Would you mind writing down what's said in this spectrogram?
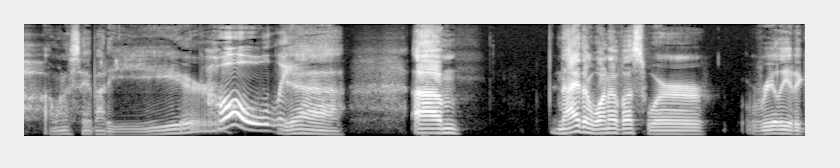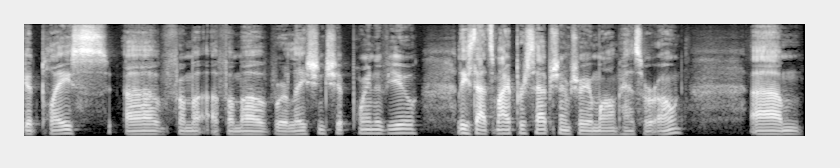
I want to say about a year. Holy. Yeah. Um, neither one of us were really at a good place uh, from a, from a relationship point of view. At least that's my perception. I'm sure your mom has her own. Um,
